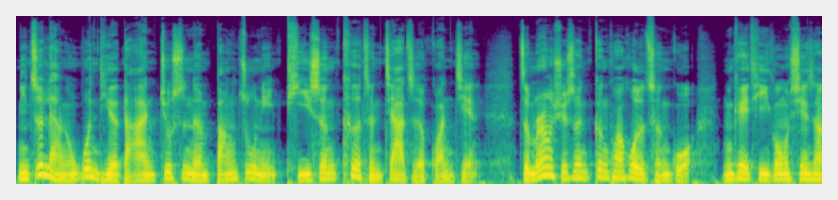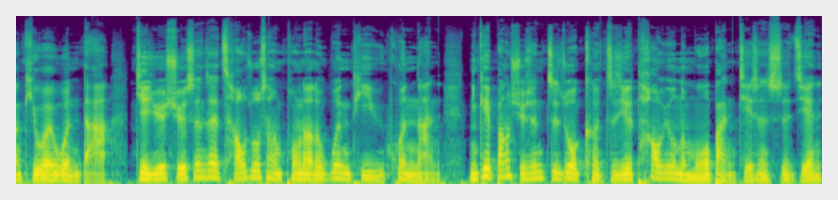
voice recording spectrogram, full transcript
你这两个问题的答案，就是能帮助你提升课程价值的关键。怎么让学生更快获得成果？你可以提供线上 Q&A 问答，解决学生在操作上碰到的问题与困难。你可以帮学生制作可直接套用的模板，节省时间。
